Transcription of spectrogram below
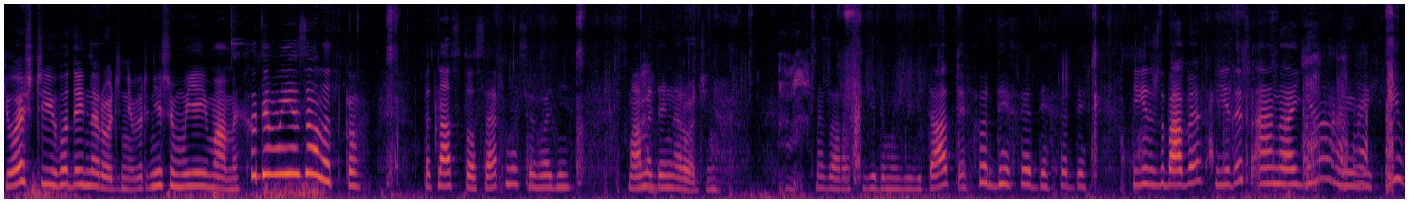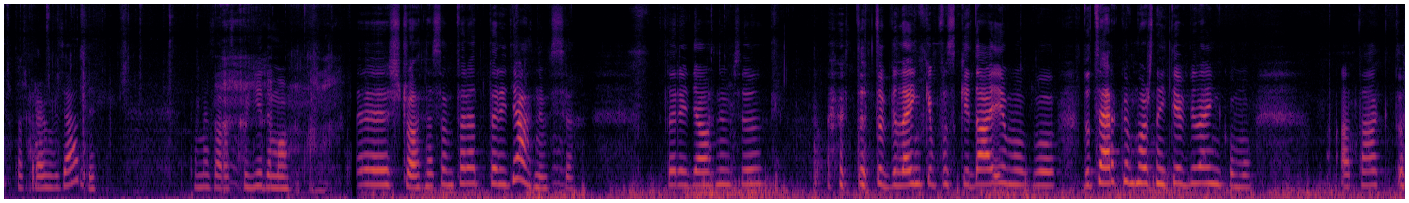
Тьощі його день народження, верніше моєї мами. Ходи, моє золотко. 15 серпня сьогодні. Мами день народження. Ми зараз їдемо її вітати. Ходи, ходи, ходи. Їдеш до баби? Їдеш? А ну а я віхів, то треба взяти. То ми зараз поїдемо. Е, що, насамперед передягнемося. Передягнемося. то біленьке поскидаємо, бо до церкви можна йти в біленькому. А так то.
